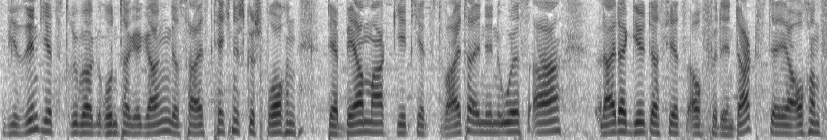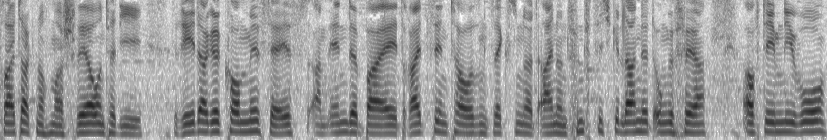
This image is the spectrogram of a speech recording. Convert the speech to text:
Wir sind jetzt drüber runtergegangen. Das heißt, technisch gesprochen, der Bärmarkt geht jetzt weiter in den USA. Leider gilt das jetzt auch für den DAX, der ja auch am Freitag noch mal schwer unter die Räder gekommen ist. Er ist am Ende bei 13.651 gelandet ungefähr auf dem Niveau.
